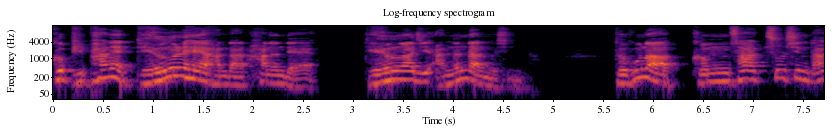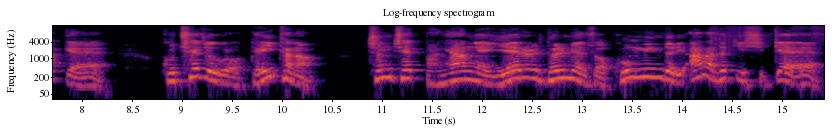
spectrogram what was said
그 비판에 대응을 해야 한다 하는데 대응하지 않는다는 것입니다. 더구나 검사 출신답게 구체적으로 데이터나 정책 방향에 예를 들면서 국민들이 알아듣기 쉽게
